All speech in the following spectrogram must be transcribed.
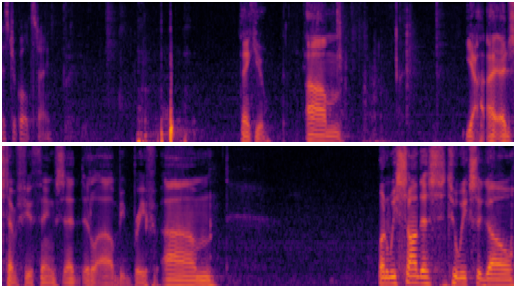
Mr. Goldstein. Thank you. Um, Yeah, I, I just have a few things. It- It'll, I'll be brief. Um, When we saw this two weeks ago,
